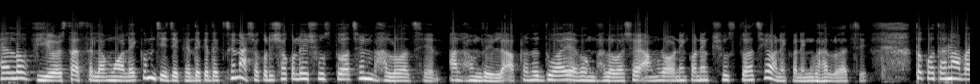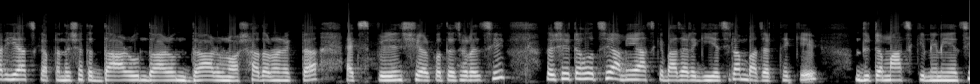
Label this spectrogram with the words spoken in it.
হ্যালো ভিউয়ার্স আসসালামু আলাইকুম। যে যেখান থেকে দেখছেন, আশা করি সকলে সুস্থ আছেন, ভালো আছেন। আলহামদুলিল্লাহ, আপনাদের দোয়ায় এবং ভালোবাসায় আমরা অনেক অনেক সুস্থ আছি, অনেক অনেক ভালো আছি। তো কথা না বাড়িয়ে আজকে আপনাদের সাথে দারুণ দারুণ দারুণ, অসাধারণ একটা এক্সপিরিয়েন্স শেয়ার করতে চলেছি। তো সেটা হচ্ছে, আমি আজকে বাজারে গিয়েছিলাম, বাজার থেকে দুটা মাছ কিনে নিয়েছি।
